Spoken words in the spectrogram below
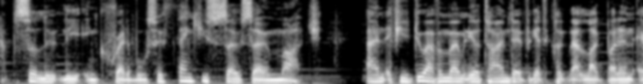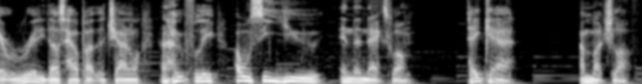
absolutely incredible. So thank you so, so much. And if you do have a moment of your time, don't forget to click that like button. It really does help out the channel. And hopefully, I will see you in the next one. Take care and much love.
